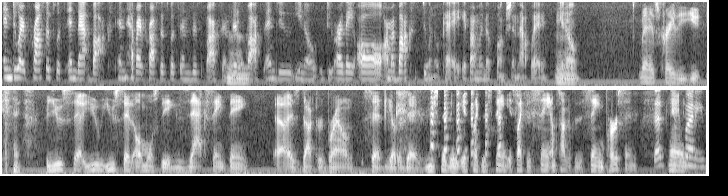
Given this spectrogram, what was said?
and do I process what's in that box and have I processed what's in this box and mm-hmm. this box and do you know do are they all are my boxes doing okay if I'm going to function that way you mm-hmm. know man it's crazy you you said you you said almost the exact same thing uh, as Dr. Brown said the other day. You said it's like the same. It's like the same. I'm talking to the same person. That's too and, funny.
